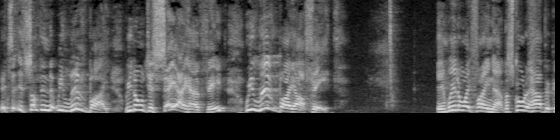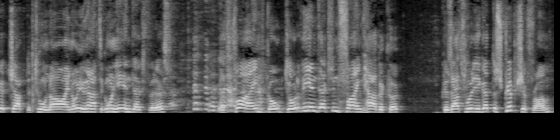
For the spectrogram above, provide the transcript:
It's, it's something that we live by. We don't just say I have faith, we live by our faith. And where do I find that? Let's go to Habakkuk chapter 2. Now, I know you're going to have to go on your index for this. That's fine. Go, go to the index and find Habakkuk because that's where you got the scripture from.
